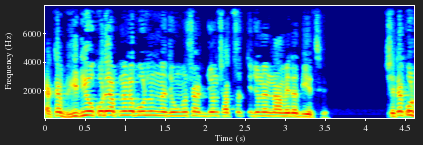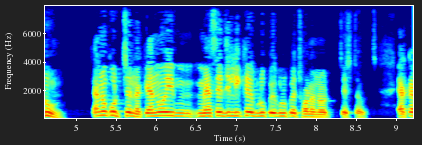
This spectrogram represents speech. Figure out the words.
একটা ভিডিও করে আপনারা বলুন না যে উনষাট জন সাতষট্টি জনের নাম এরা দিয়েছে। সেটা করুন। কেন করছেন না? কেন এই মেসেজ লিখে গ্রুপে গ্রুপে ছড়ানোর চেষ্টা হচ্ছে? একটা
